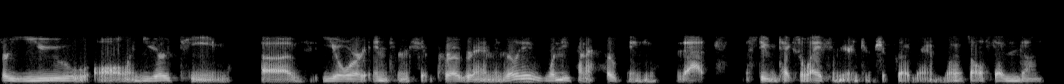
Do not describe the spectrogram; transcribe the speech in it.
for you all and your team of your internship program? And really, what are you kind of hoping that a student takes away from your internship program when it's all said and done?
